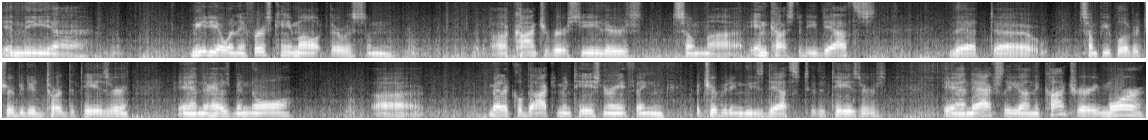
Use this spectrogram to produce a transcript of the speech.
in the media, when they first came out, there was some uh, controversy. There's some uh, in custody deaths that uh, some people have attributed toward the taser, and there has been no uh, medical documentation or anything attributing these deaths to the tasers. And actually, on the contrary, more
